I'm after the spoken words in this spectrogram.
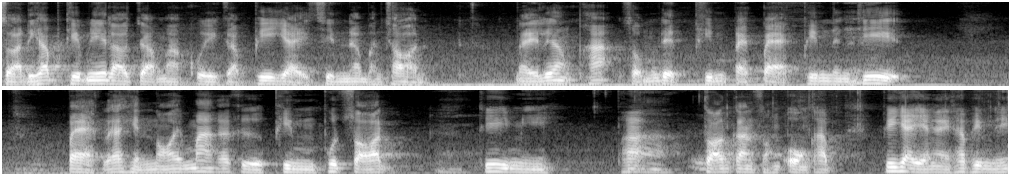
สวัสดีครับ คลิปนี้เราจะมาคุยกับพี่ใหญ่ชินบัญชร ในเรื่องพระสมเด็จพิมพ์แปลกๆ พิมพ์หนึ่งที่แปลกและเห็นน้อยมากก็คือ พิมพ์พุทธซ้อนที่มีพระอ่าซ้อนกันสององค์ครับ พี่ใหญ่ยังไงครับพิมพ์นี้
